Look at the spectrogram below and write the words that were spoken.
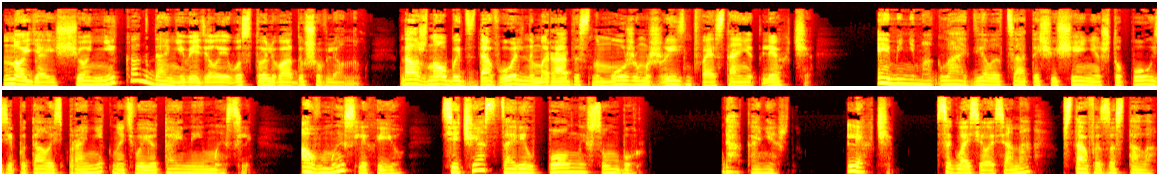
Но я еще никогда не видела его столь воодушевленным. Должно быть, с довольным и радостным мужем жизнь твоя станет легче. Эми не могла отделаться от ощущения, что Поузи пыталась проникнуть в ее тайные мысли, а в мыслях ее сейчас царил полный сумбур. «Да, конечно, легче», — согласилась она, встав из-за стола.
